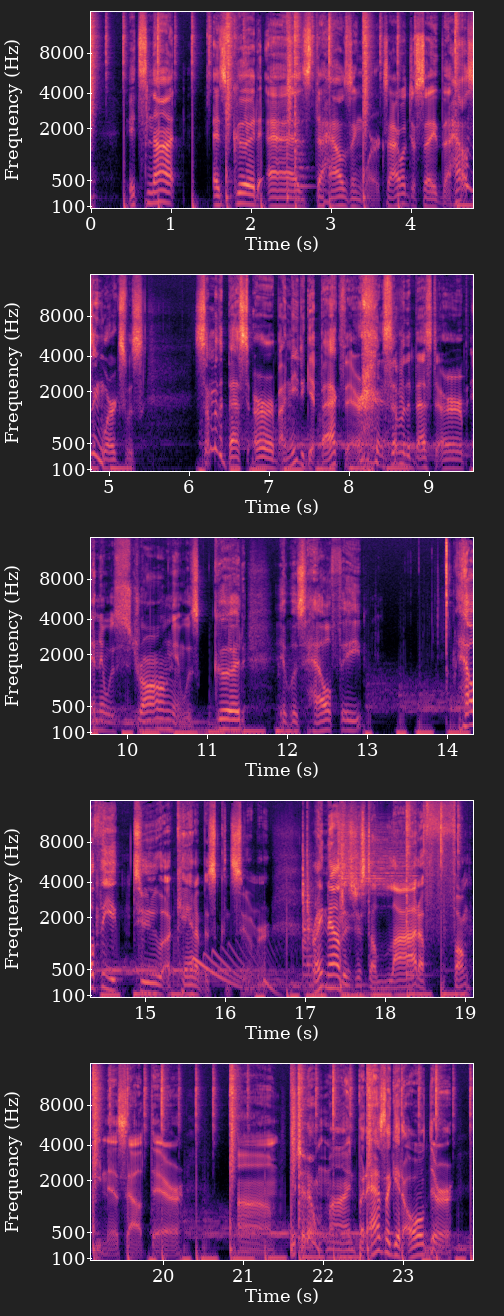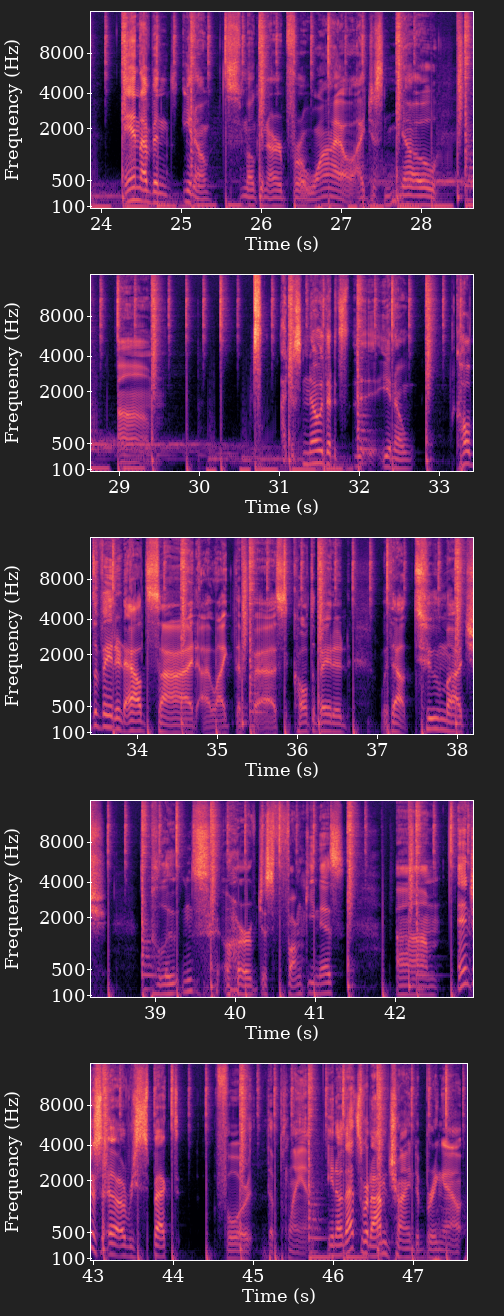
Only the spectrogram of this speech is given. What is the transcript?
it's not as good as the housing works. I will just say the housing works was some of the best herb i need to get back there some of the best herb and it was strong it was good it was healthy healthy to a cannabis consumer. Right now, there's just a lot of funkiness out there, um, which I don't mind. But as I get older, and I've been, you know, smoking herb for a while, I just know, um, I just know that it's, you know, cultivated outside. I like the best. Cultivated without too much pollutants or just funkiness. Um, and just a respect for the plant. You know, that's what I'm trying to bring out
